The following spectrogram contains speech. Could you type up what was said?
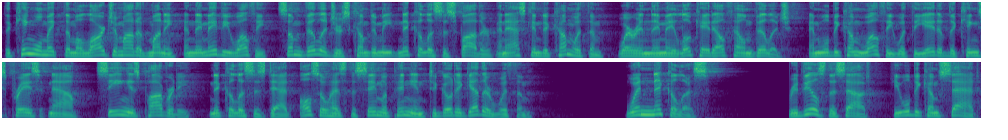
the king will make them a large amount of money and they may be wealthy. Some villagers come to meet Nicholas's father and ask him to come with them, wherein they may locate Elfhelm village, and will become wealthy with the aid of the king's praise. Now, seeing his poverty, Nicholas's dad also has the same opinion to go together with them. When Nicholas reveals this out, he will become sad,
